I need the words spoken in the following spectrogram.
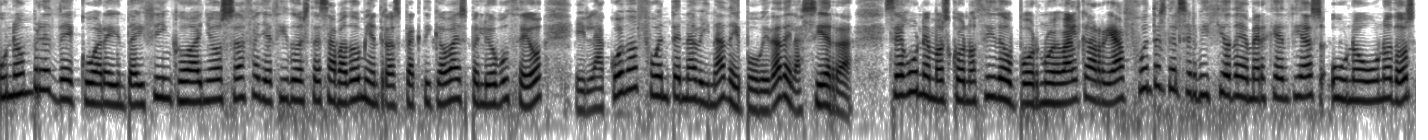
Un hombre de 45 años ha fallecido este sábado mientras practicaba espeleobuceo en la cueva Fuente Navina de Poveda de la Sierra. Según hemos conocido por Nueva Alcarria, fuentes del Servicio de Emergencias 112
